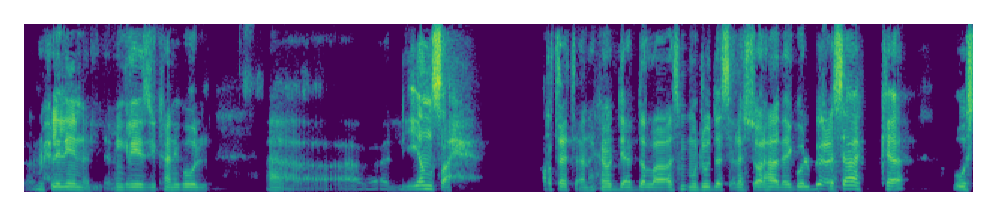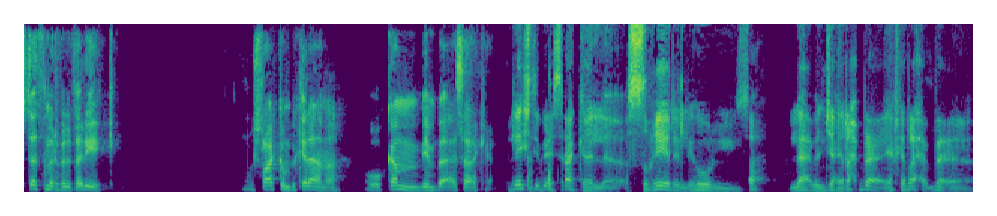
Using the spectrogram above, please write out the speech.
المحللين الإنجليزي كان يقول آه، ينصح أرتيتا أنا كان ودي عبد الله اسمه موجود أسأل السؤال هذا يقول بع ساكا وأستثمر في الفريق. وش رأيكم بكلامه؟ وكم بينباع ساكا؟ ليش تبيع ساكا الصغير اللي هو صح. اللاعب الجاي؟ راح بع يا أخي راح بع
